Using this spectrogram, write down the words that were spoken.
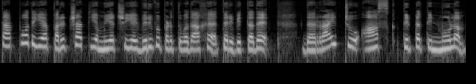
தற்போதைய பரீட்சாத்திய முயற்சியை விரிவுபடுத்துவதாக தெரிவித்தது. த ரைட் டு ஆஸ்க் திட்டத்தின் மூலம்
